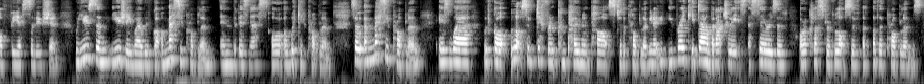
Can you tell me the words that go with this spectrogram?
obvious solution. We use them usually where we've got a messy problem in the business or a wicked problem. So, a messy problem is where we've got lots of different component parts to the problem. You know, you, you break it down, but actually it's a series of or a cluster of lots of, of other problems.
